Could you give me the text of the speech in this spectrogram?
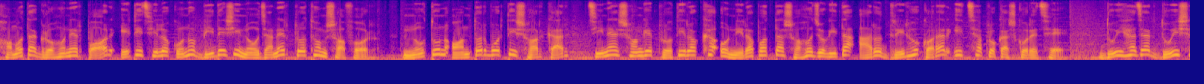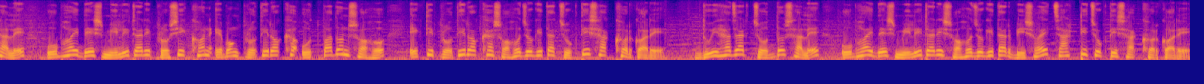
ক্ষমতা গ্রহণের পর এটি ছিল কোনো বিদেশি নৌযানের প্রথম সফর। নতুন অন্তর্বর্তী সরকার চীনের সঙ্গে প্রতিরক্ষা ও নিরাপত্তা সহযোগিতা আরও দৃঢ় করার ইচ্ছা প্রকাশ করেছে। দুই হাজার দুই সালে উভয় দেশ মিলিটারি প্রশিক্ষণ এবং প্রতিরক্ষা উৎপাদন সহ একটি প্রতিরক্ষা সহযোগিতা চুক্তি স্বাক্ষর করে। দুই হাজার চোদ্দ সালে উভয় দেশ মিলিটারি সহযোগিতার বিষয়ে চারটি চুক্তি স্বাক্ষর করে।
